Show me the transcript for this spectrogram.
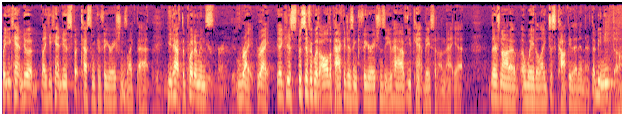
but you can't do it like you can't do sp- custom configurations like that. You'd have to put them in. Right, right. Like you're specific with all the packages and configurations that you have. You can't base it on that yet. There's not a, a way to like just copy that in there. That'd be neat though.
